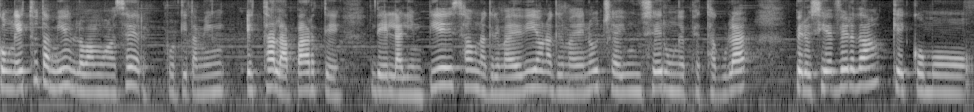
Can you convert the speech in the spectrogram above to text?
Con esto también lo vamos a hacer, porque también está la parte de la limpieza, una crema de día, una crema de noche, hay un serum espectacular, pero sí es verdad que como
